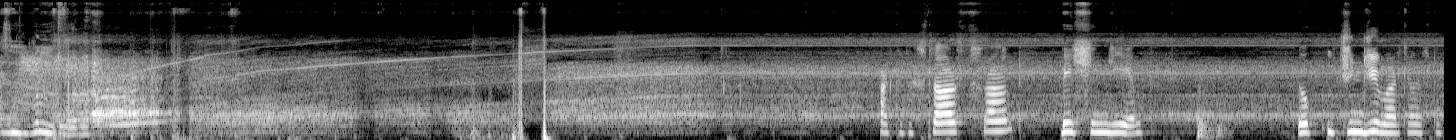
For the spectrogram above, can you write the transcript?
Vın vın diyelim. Arkadaşlar şu an beşinciyim. Yok üçüncüyüm arkadaşlar.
